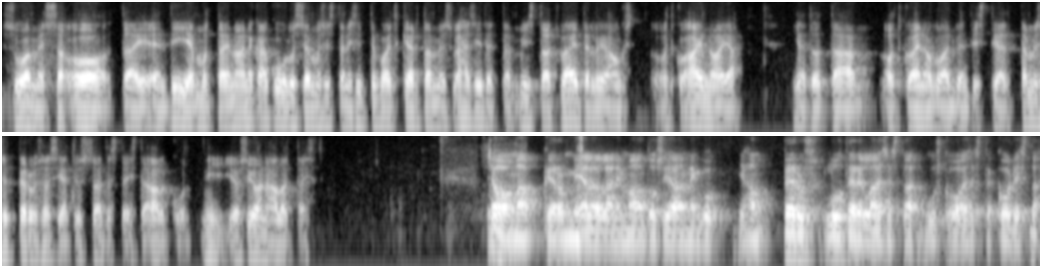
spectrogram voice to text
Suomessa ole, tai en tiedä, mutta en ainakaan kuullut semmoisista, niin sitten voit kertoa myös vähän siitä, että mistä olet väitellyt ja onko, oletko ainoa ja, ja tota, oletko ainoa ollut adventisti ja tämmöiset perusasiat, jos saataisiin teistä alkuun. Niin jos Joona aloittaisit. Joo, mä kerron mielelläni. Mä oon tosiaan niin kuin ihan perusluterilaisesta uskovaisesta kodista,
